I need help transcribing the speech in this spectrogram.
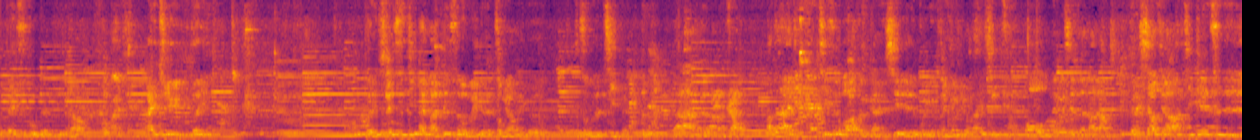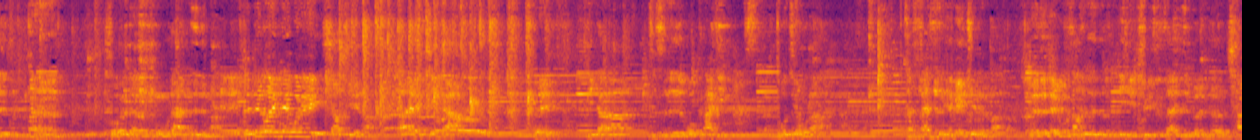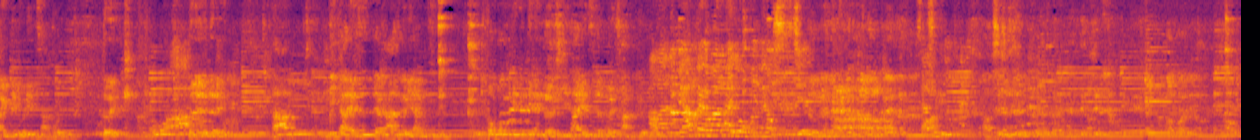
频道，还有我们的 Facebook 频道，IG 对，对，随时现在版就是我们一个很重要的一个，这是我们的技能，对，大家就按照。好，再来，今天其实我要很感谢我一个朋友有来现场，哦，那位先生好像，那位小姐好像今天是所谓的母难日嘛，对，那位那位小姐啦，哎，金卡，对，金卡。就是我跟她已经多久了？快三四年没见了吧？对对对，我们上次一起去是在日本的枪与玫瑰演唱会。对，哇，对对对，他米卡也是像他这个样子，疯疯癫癫的，其实他也是很会唱歌。好了，你不要废话太多，我们没有时间。好好好，下去。好，谢谢。老板好。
